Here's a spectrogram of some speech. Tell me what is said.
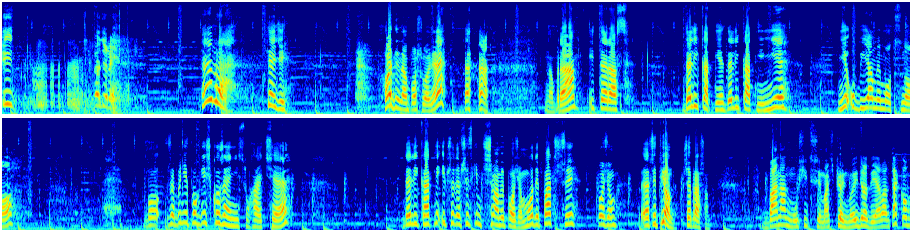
I... Do dziury. Dobra, siedzi. Ładnie nam poszło, nie? Dobra, i teraz delikatnie, delikatnie, nie, nie ubijamy mocno, bo żeby nie pognieść korzeni, słuchajcie. Delikatnie i przede wszystkim trzymamy poziom. Młody, patrz, czy poziom, znaczy pion, przepraszam. Banan musi trzymać pion. Moi drodzy, ja mam taką,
